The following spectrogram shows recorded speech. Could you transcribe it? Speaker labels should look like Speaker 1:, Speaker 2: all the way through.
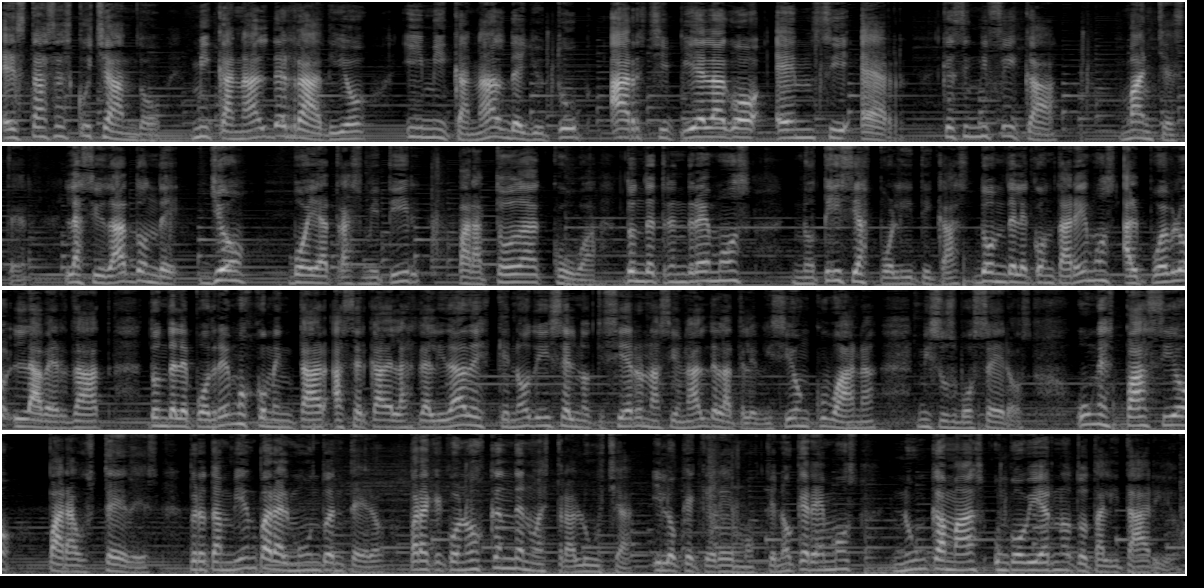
Speaker 1: Estás escuchando mi canal de radio y mi canal de YouTube Archipiélago MCR, que significa Manchester, la ciudad donde yo voy a transmitir para toda Cuba, donde tendremos noticias políticas, donde le contaremos al pueblo la verdad, donde le podremos comentar acerca de las realidades que no dice el noticiero nacional de la televisión cubana ni sus voceros. Un espacio para ustedes, pero también para el mundo entero, para que conozcan de nuestra lucha y lo que queremos, que no queremos nunca más un gobierno totalitario.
